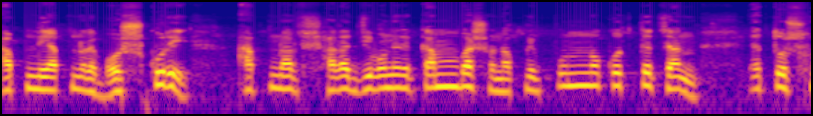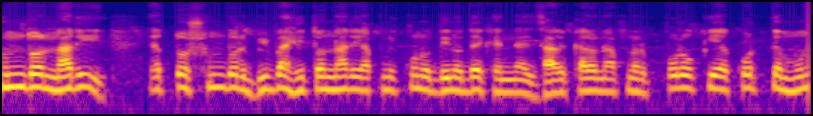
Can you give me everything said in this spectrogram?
আপনি আপনার বশ করে আপনার সারা জীবনের কামবাসন আপনি পূর্ণ করতে চান। এত সুন্দর নারী এত সুন্দর বিবাহিত নারী আপনি কোনো দিনও দেখেন নাই, যার কারণে আপনার প্রক্রিয়া করতে মন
